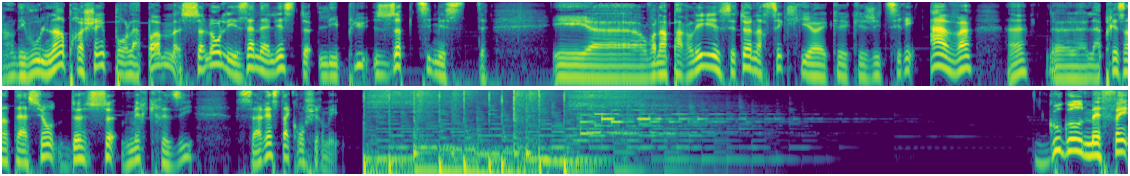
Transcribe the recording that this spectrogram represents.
Rendez-vous l'an prochain pour la pomme selon les analystes les plus optimistes. Et euh, on va en parler. C'est un article que, j'ai tiré avant hein, euh, la présentation de ce mercredi. Ça reste à confirmer. Google met fin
